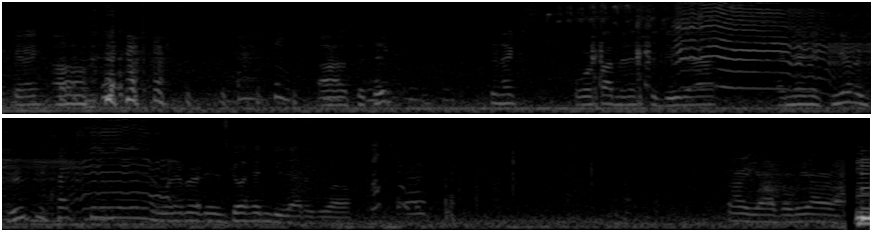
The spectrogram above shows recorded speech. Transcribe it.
okay. Um, uh, so take the next four or five minutes to do that. And then if you have a group you're texting in or whatever it is, go ahead and do that as well. Sorry, y'all, but we are. Uh,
